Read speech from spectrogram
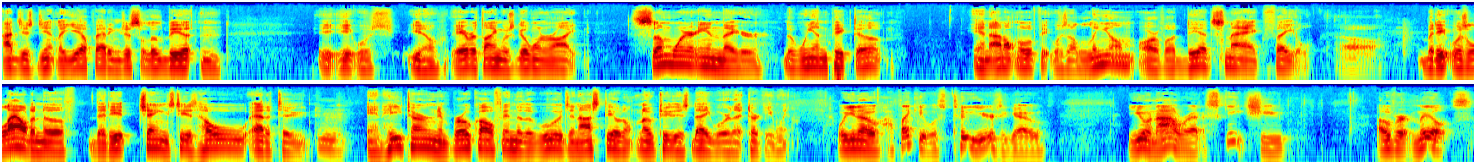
I'd just gently yelp at him just a little bit, and it, it was, you know, everything was going right. Somewhere in there, the wind picked up, and I don't know if it was a limb or if a dead snag fell. Oh. But it was loud enough that it changed his whole attitude. Mm. And he turned and broke off into the woods, and I still don't know to this day where that turkey went. Well, you know, I think it was two years ago. You and I were at a skeet shoot over at Milts,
